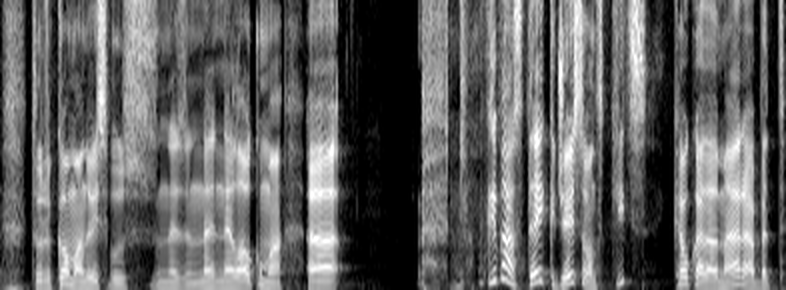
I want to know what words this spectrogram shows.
Tur komanda viss būs nezinu, ne, ne laukumā. Uh, gribās teikt, ka Jasons Kits kaut kādā mērā, bet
